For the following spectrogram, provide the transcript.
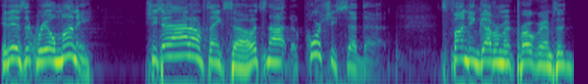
It isn't real money. She said, I don't think so. It's not. Of course, she said that. Funding government programs that,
